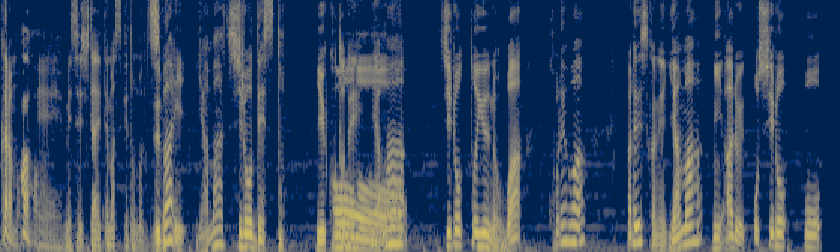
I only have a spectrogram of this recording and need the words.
からも、はえーメッセージいただいてますけども、ズバリ山城ですということで、山城というのは、これは、あれですかね、山にあるお城を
